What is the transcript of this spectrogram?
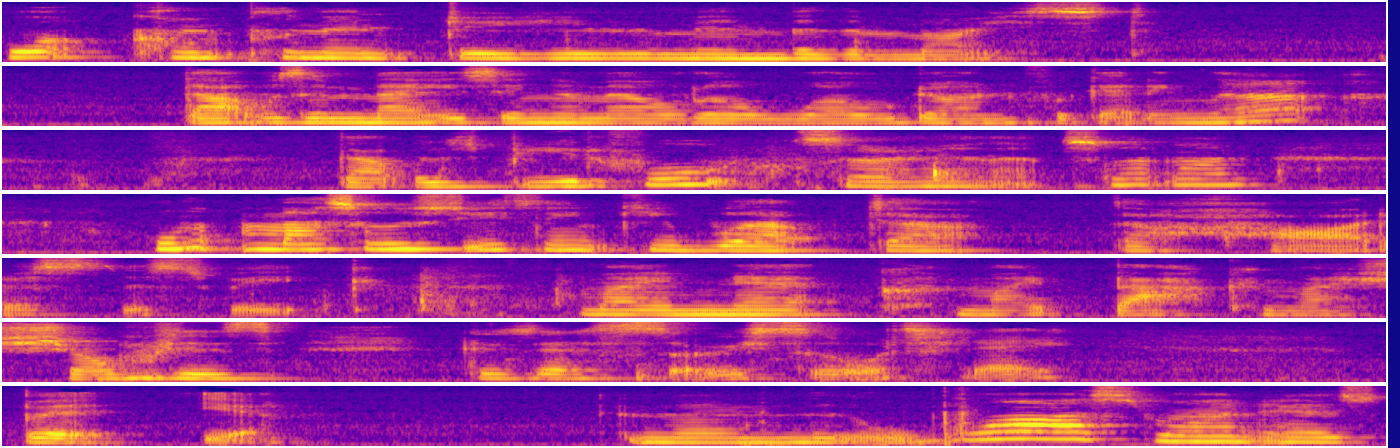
what compliment do you remember the most? That was amazing, Imelda. Well done for getting that. That was beautiful. So that's that one. What muscles do you think you worked at the hardest this week? My neck, my back, and my shoulders because they're so sore today. But yeah. And then the last one is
